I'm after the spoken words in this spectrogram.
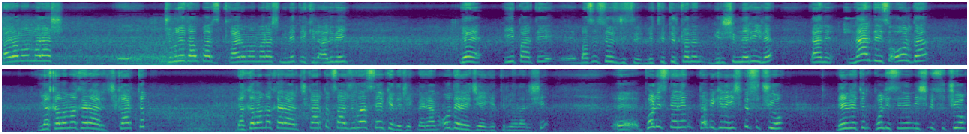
Kahramanmaraş e, Cumhuriyet Halk Partisi Kahramanmaraş Milletvekili Ali Bey ve İyi Parti e, basın sözcüsü Lütfi Türkan'ın girişimleriyle yani neredeyse orada yakalama kararı çıkartıp yakalama kararı çıkartıp savcılığa sevk edecekler. Yani o dereceye getiriyorlar işi. Ee, polislerin tabii ki de hiçbir suçu yok. Devletin polisinin hiçbir suçu yok.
